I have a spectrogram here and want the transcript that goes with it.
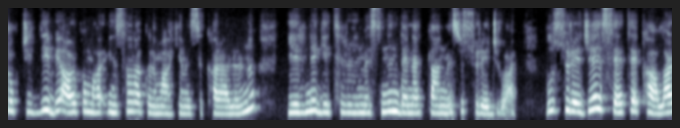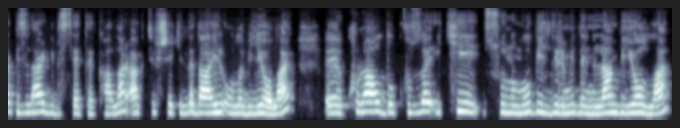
çok ciddi bir Avrupa İnsan Hakları Mahkemesi kararlarını yerine getirilmesinin denetlenmesi süreci var. Bu sürece STK'lar, bizler gibi STK'lar aktif şekilde dahil olabiliyorlar. E, Kural 9'a 2 sunumu, bildirimi denilen bir yolla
